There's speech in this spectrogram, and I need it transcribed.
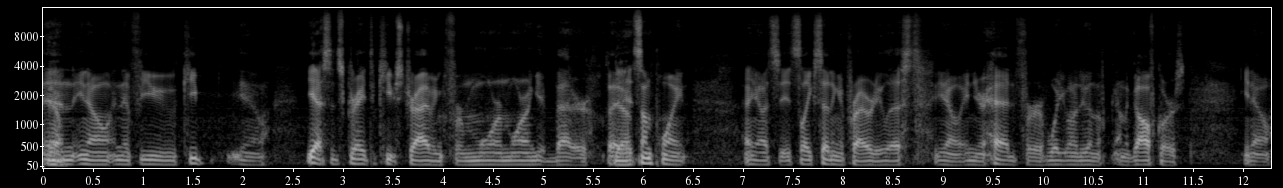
Yeah. and you know, and if you keep, you know, yes, it's great to keep striving for more and more and get better, but Yeah. at some point, uh, you know, it's it's like setting a priority list, you know, in your head for what you want to do on the on the golf course. You know,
